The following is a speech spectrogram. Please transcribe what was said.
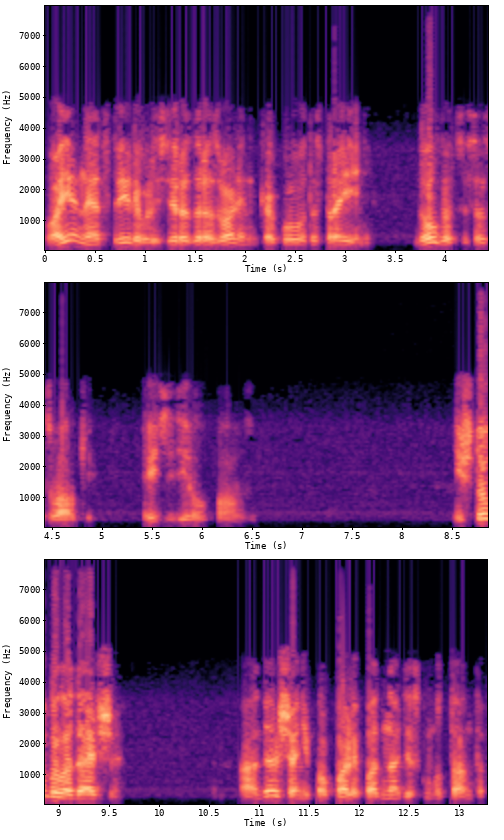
Военные отстреливались из развалин какого-то строения. Долговцы со свалки. Рич сделал паузу. И что было дальше? А дальше они попали под натиск мутантов.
